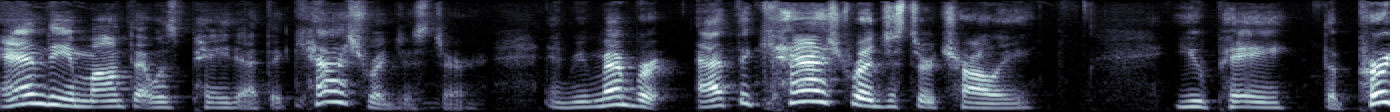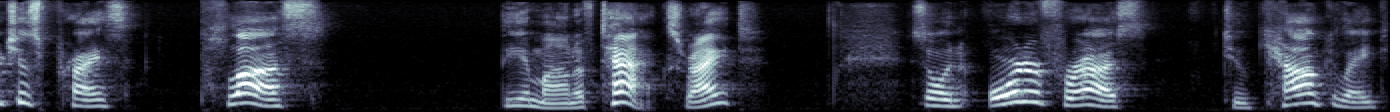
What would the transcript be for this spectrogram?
and the amount that was paid at the cash register. And remember, at the cash register, Charlie, you pay the purchase price plus the amount of tax, right? So in order for us to calculate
